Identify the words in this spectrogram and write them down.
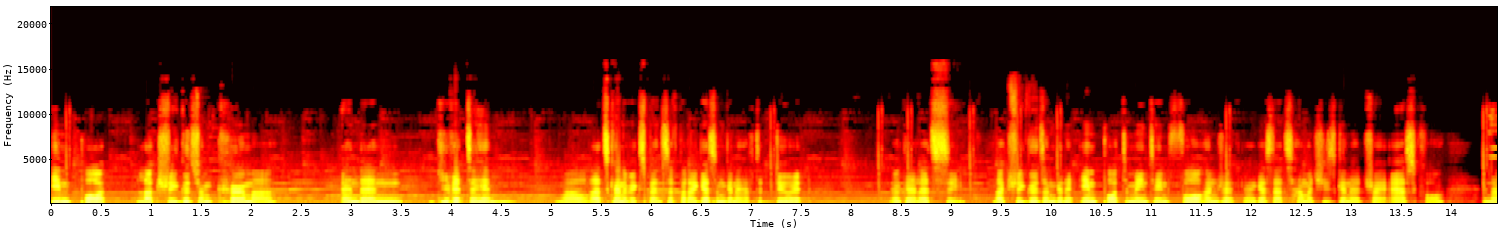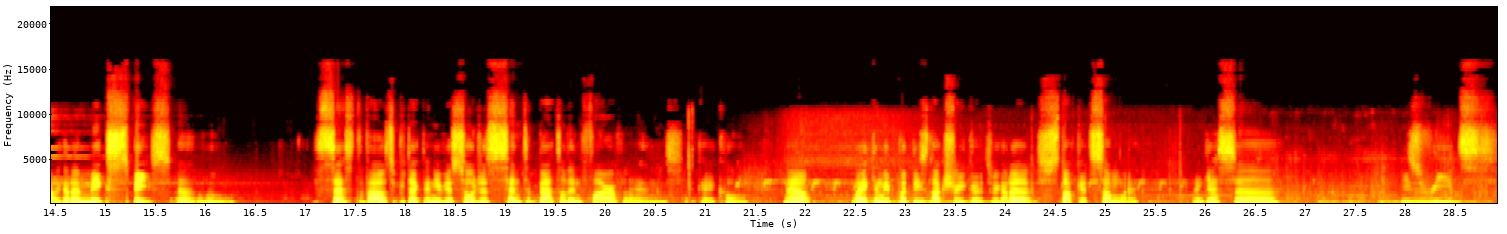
import luxury goods from Kerma and then give it to him? Well, that's kind of expensive, but I guess I'm gonna have to do it. Okay, let's see. Luxury goods I'm gonna import to maintain 400. I guess that's how much he's gonna try ask for. And now we gotta make space. Uh, ooh. Seth vows to protect any of your soldiers sent to battle in far-off lands. Okay, cool. Now, where can we put these luxury goods? We gotta stock it somewhere. I guess, uh... These reeds?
